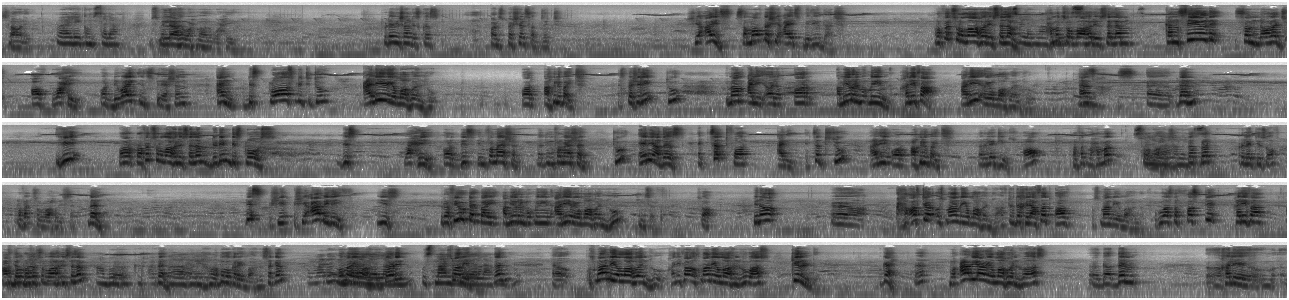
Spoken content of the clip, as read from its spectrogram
अस्सलाम वालेकुम वालेकुम सलाम Bismillahirrahmanirrahim. Today we shall discuss on special subject. Shiites, some of the Shiites believe that Prophet sallallahu alaihi wasallam, Muhammad sallallahu alaihi wasallam concealed some knowledge of wahi or divine inspiration and disclosed it to Ali radiallahu anhu or Ahlul Bayt, especially to Ali or, or Amir al-Mu'minin, Khalifa Ali anhu. As uh, then he or Prophet sallallahu didn't disclose this wahi or this information, that information to any others except for Ali, except to Ali or Ahlul Bayt, the relatives of Prophet Muhammad sallallahu the blood relatives of Prophet sallallahu. Then this Shi- Shia belief is refuted by Amir al-Mu'minin Ali radiallahu anhu himself. So, you know, uh, after Usman radiallahu anhu, after the Khilafat of Usman radiallahu anhu, who was the first Khalifa after Abu Prophet sallallahu alaihi wasallam? Abu Uh, Bakr then radiallahu Abu Bakr radiallahu anhu. Second, Umar radiallahu anhu. Third, Usman anhu. Then uh, Usman radiallahu anhu, Khalifa Usman radiallahu anhu was killed. Okay. Eh? Muawiyah radiallahu anhu was uh, the then uh,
